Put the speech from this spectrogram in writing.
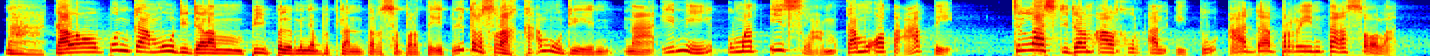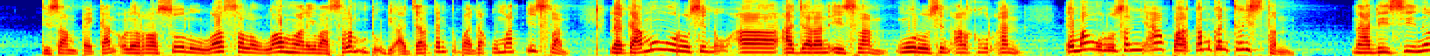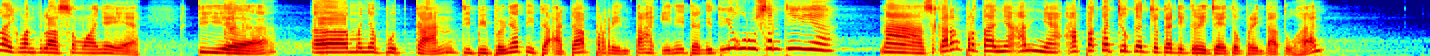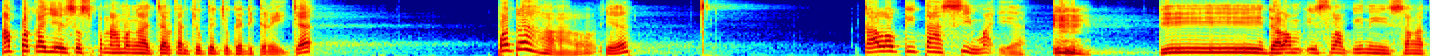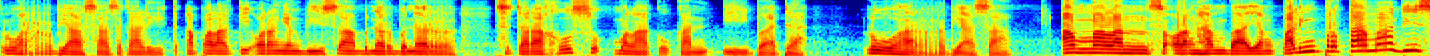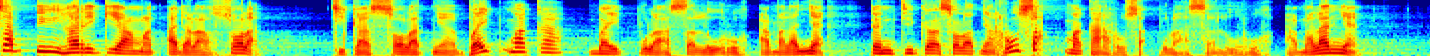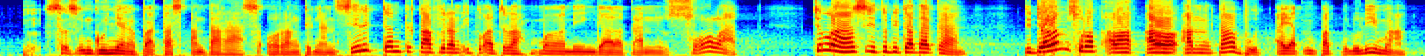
Nah, kalaupun kamu di dalam Bible menyebutkan seperti itu, itu terserah kamu, Din. Nah, ini umat Islam, kamu otak-atik. Jelas di dalam Al-Quran itu ada perintah sholat disampaikan oleh Rasulullah Shallallahu Alaihi Wasallam untuk diajarkan kepada umat Islam. Lah kamu ngurusin uh, ajaran Islam, ngurusin Al-Quran, emang urusannya apa? Kamu kan Kristen. Nah di sinilah ikhwan filah semuanya ya. Dia uh, menyebutkan di Bibelnya tidak ada perintah ini dan itu ya urusan dia. Nah sekarang pertanyaannya, apakah juga-juga di gereja itu perintah Tuhan? Apakah Yesus pernah mengajarkan juga-juga di gereja? Padahal ya kalau kita simak ya di dalam Islam ini sangat luar biasa sekali apalagi orang yang bisa benar-benar secara khusyuk melakukan ibadah luar biasa amalan seorang hamba yang paling pertama di sabti hari kiamat adalah sholat. Jika sholatnya baik maka baik pula seluruh amalannya. Dan jika sholatnya rusak maka rusak pula seluruh amalannya. Sesungguhnya batas antara seorang dengan sirik dan kekafiran itu adalah meninggalkan sholat. Jelas itu dikatakan di dalam surat Al-Ankabut ayat 45,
